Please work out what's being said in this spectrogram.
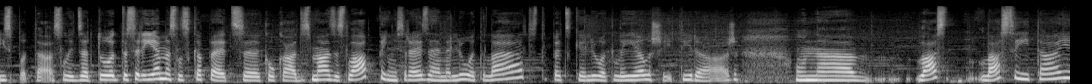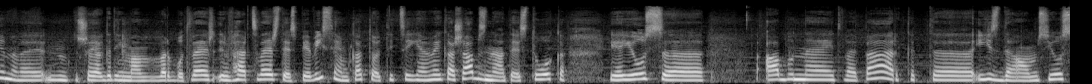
izplatās. Līdz ar to tas ir iemesls, kāpēc eh, kaut kādas mazas lapiņas reizēm ir ļoti lētas, tāpēc, ka ir ļoti liela šī tirāža. Un, uh, las, lasītājiem, vai nu, šajā gadījumā varbūt vērs, ir vērts vērsties pie visiem katoļticīgiem, vienkārši apzināties to, ka, ja jūs uh, abonējat vai pērkat uh, izdevumus, jūs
